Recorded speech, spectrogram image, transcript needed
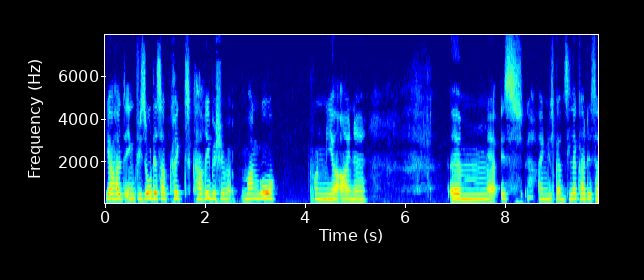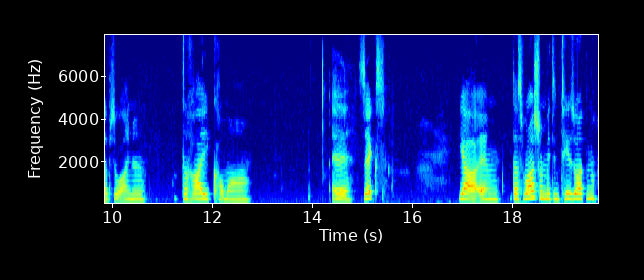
ja, halt irgendwie so. Deshalb kriegt karibische Mango von mir eine ähm, ist eigentlich ganz lecker, deshalb so eine 3,6. Äh, ja, ähm, das war schon mit den Teesorten.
